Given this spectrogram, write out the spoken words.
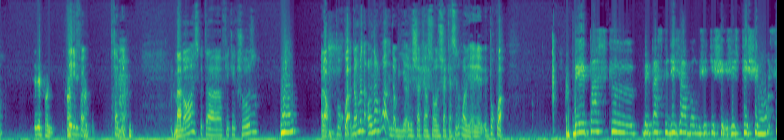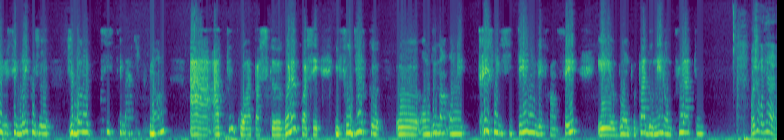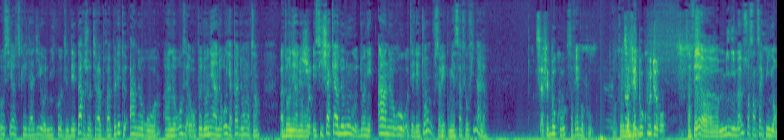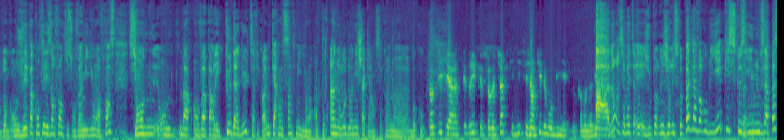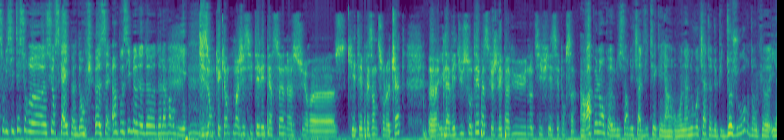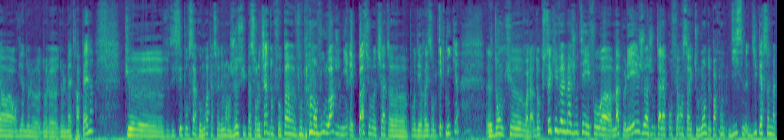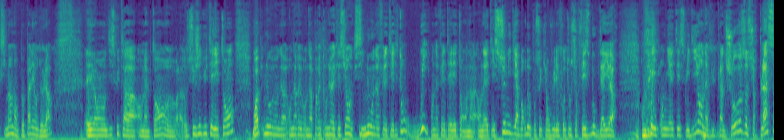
Téléphone. téléphone. Très bien. Maman, est-ce que tu as fait quelque chose? Non. Alors pourquoi? Non, mais on a le droit. Non, mais chacun son- chacun ses droits. Et Pourquoi? Mais parce que, mais parce que déjà, bon, j'étais chez, j'étais chez moi. C'est, c'est vrai que je, je donne pas systématiquement à, à tout, quoi. Parce que voilà, quoi. C'est, il faut dire que euh, on demande, on est très sollicité, nous les Français, et euh, bon, on peut pas donner non plus à tout. Moi, je reviens aussi à ce qu'il a dit au Nico au départ. Je tiens à rappeler que 1 euro, hein, 1 euro, on peut donner 1 euro, il n'y a pas de honte hein, à donner 1 euro. Et si chacun de nous donnait 1 euro au Téléthon, vous savez combien ça fait au final? Ça fait beaucoup. Ça fait beaucoup. Donc, euh, Ça fait beaucoup d'euros. Ça fait euh, minimum 65 millions. Donc on, je vais pas compter les enfants qui sont 20 millions en France. Si on, on, va parler que d'adultes, ça fait quand même 45 millions hein, pour 1 euro donné chacun. C'est quand même euh, beaucoup. Il y a Cédric sur le chat qui dit c'est gentil de m'oublier. Donc à mon avis. Ah non, ça je, peux- je risque pas de l'avoir oublié puisque il nous a pas sollicité sur euh, sur Skype. Donc euh, c'est impossible de, de, de l'avoir oublié. Disons que quand moi j'ai cité les personnes sur euh, qui étaient présentes sur le chat, euh, il avait dû sauter parce que je l'ai pas vu notifié, c'est pour ça. Alors rappelons que l'histoire du chat, vite fait, y a un- on a un nouveau chat depuis deux jours, donc euh, il on vient de le mettre à peine. Que c'est pour ça que moi personnellement je suis pas sur le chat, donc faut pas, faut pas m'en vouloir, je n'irai pas sur le chat euh, pour des raisons techniques. Euh, donc euh, voilà. Donc ceux qui veulent m'ajouter, il faut euh, m'appeler. Je ajoute à la conférence avec tout le monde. Par contre 10, 10 personnes maximum, on peut pas aller au-delà. Et on discute à- en même temps. euh, voilà. Au sujet du Téléthon, moi nous on a, on a, on n'a pas répondu à la question si nous on a fait les Télétons. Oui, on a fait les Télétons. On a, on a été ce midi à Bordeaux pour ceux qui ont vu les photos sur Facebook d'ailleurs. On, a, on y a été ce midi. On a vu plein de choses sur place.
